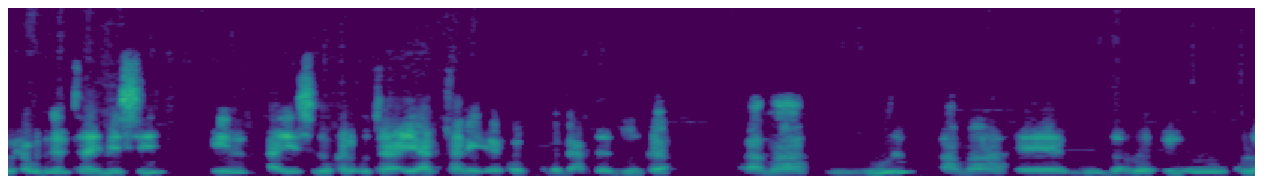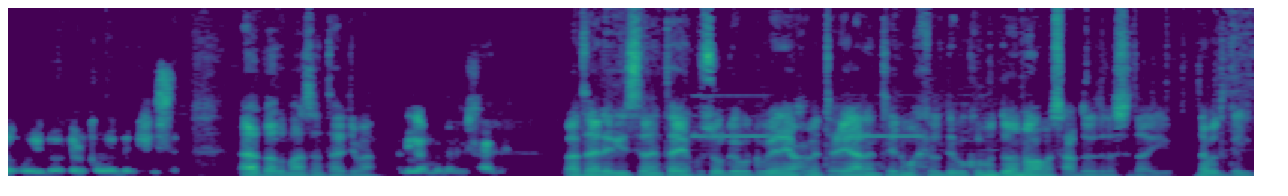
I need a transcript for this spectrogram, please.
waxay uga dhigan tahay messi in ay sidoo kale u tahay ciyaartani ee koobka kubadda cagta adduunka ama guul ama guul darro in uu kula hoydo xulka waddankiisa aad baad u mahadsan tahay jamaal. Adigaa mudan mascade waa tahay dhegeystayaal inta ayaan ku soo gabagabeynaya xubinta ciyaarantaynu mar kale dib u kulmi doono waa mascado idla sidaa iyo nabadgelyo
